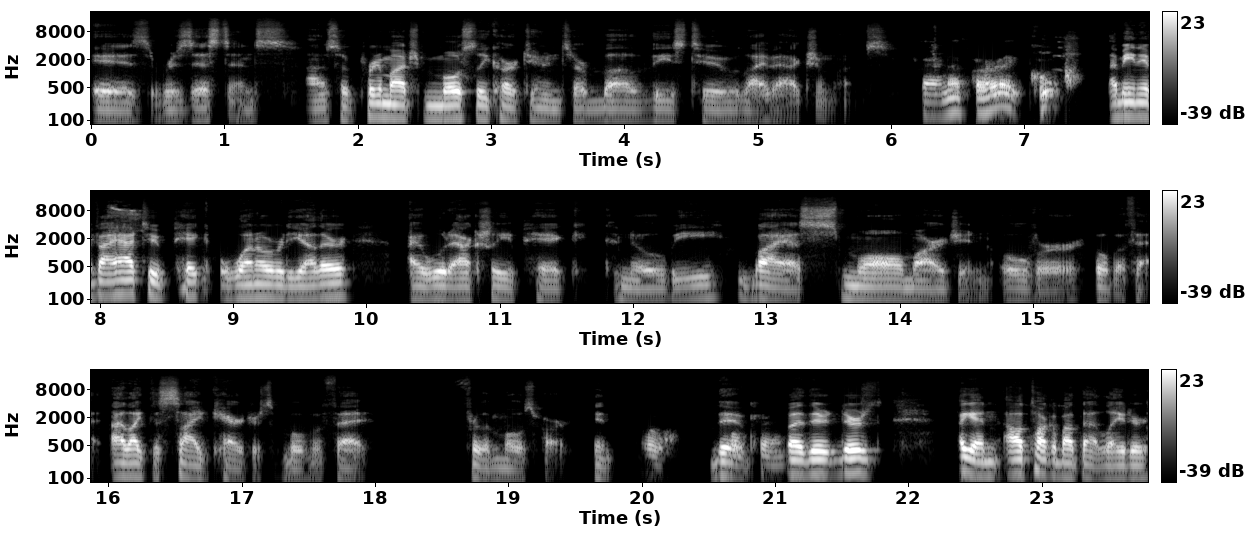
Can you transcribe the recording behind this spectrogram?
is Resistance. Uh, so pretty much mostly cartoons are above these two live action ones. Fair enough. All right. Cool. I mean, if I had to pick one over the other, I would actually pick Kenobi by a small margin over Boba Fett. I like the side characters of Boba Fett for the most part. And Oh, the, okay. but there, there's again, I'll talk about that later.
